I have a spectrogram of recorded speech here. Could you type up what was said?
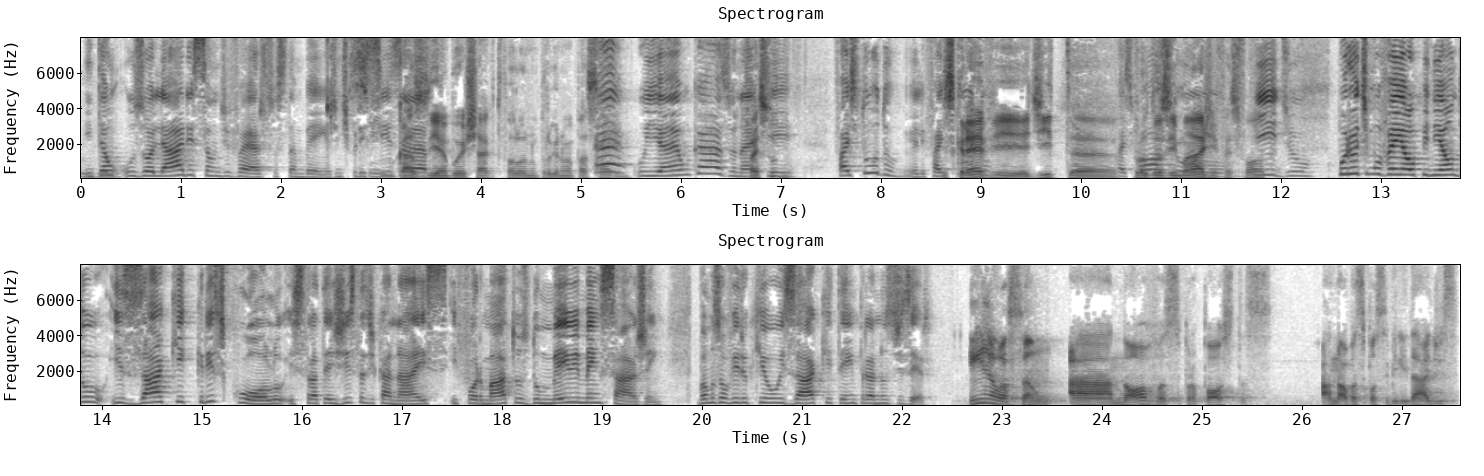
Então, os olhares são diversos também. A gente precisa. O caso do Ian Boechat que tu falou no programa passado. né? O Ian é um caso, né? Faz que tudo. Faz tudo. Ele faz Escreve, tudo. edita, Faz produz foto, imagem, faz foto. Vídeo. Por último, vem a opinião do Isaac Criscuolo, estrategista de canais e formatos do meio e mensagem. Vamos ouvir o que o Isaac tem para nos dizer. Em relação a novas propostas, a novas possibilidades,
